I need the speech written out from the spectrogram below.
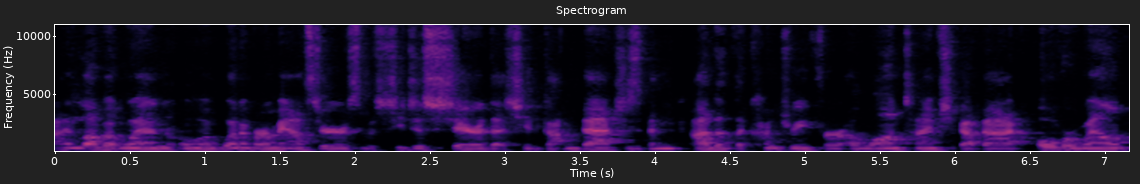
I love it when uh, one of our masters, she just shared that she'd gotten back. She's been out of the country for a long time. She got back overwhelmed.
